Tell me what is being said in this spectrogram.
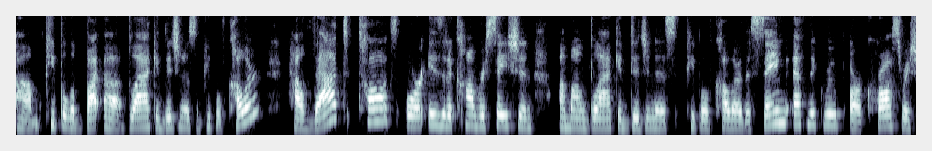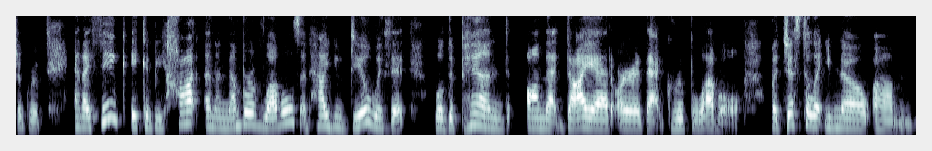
um, people of uh, Black, Indigenous, and people of color how that talks, or is it a conversation among Black, Indigenous, people of color, the same ethnic group or cross racial group? And I think it can be hot on a number of levels, and how you deal with it will depend on that dyad or that group level. But just to let you know, um,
